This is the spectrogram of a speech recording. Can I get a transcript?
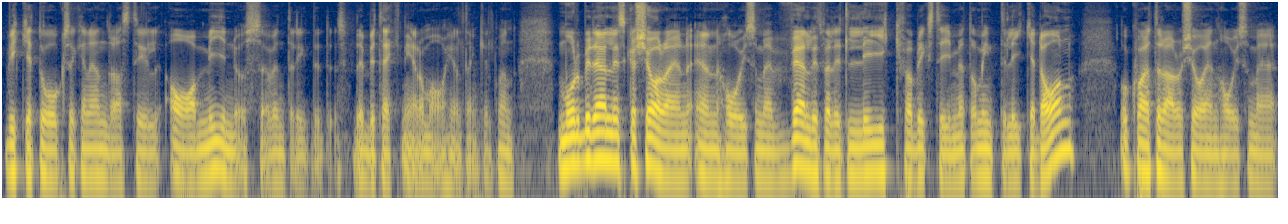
Vilket då också kan ändras till A minus, jag vet inte riktigt, det är beteckningar om A helt enkelt. Men Morbidelli ska köra en, en hoj som är väldigt, väldigt lik fabriksteamet, om inte likadan. Och Quartararo kör en hoj som är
